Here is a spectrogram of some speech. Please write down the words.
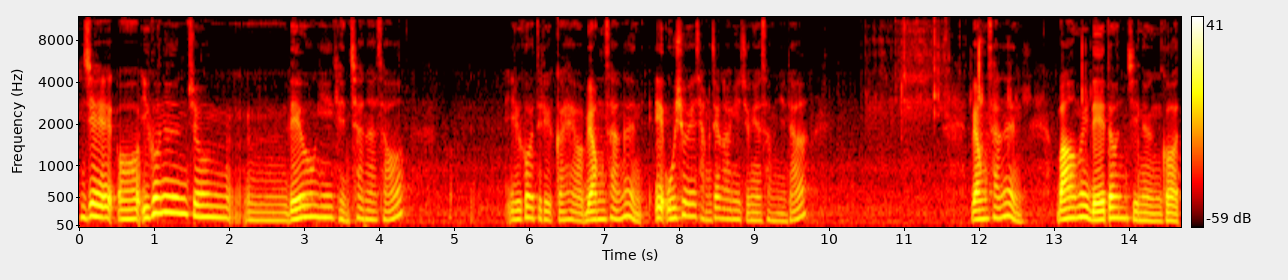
이제 어, 이거는 좀 음, 내용이 괜찮아서 읽어드릴까 해요. 명상은 이 오쇼의 장자 강의 중에서입니다. 명상은 마음을 내던지는 것,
